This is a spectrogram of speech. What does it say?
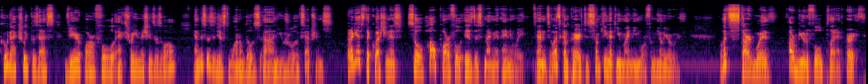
could actually possess very powerful X-ray emissions as well, and this is just one of those uh, unusual exceptions. But I guess the question is, so how powerful is this magnet anyway? And let's compare it to something that you might be more familiar with. Let's start with our beautiful planet Earth.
